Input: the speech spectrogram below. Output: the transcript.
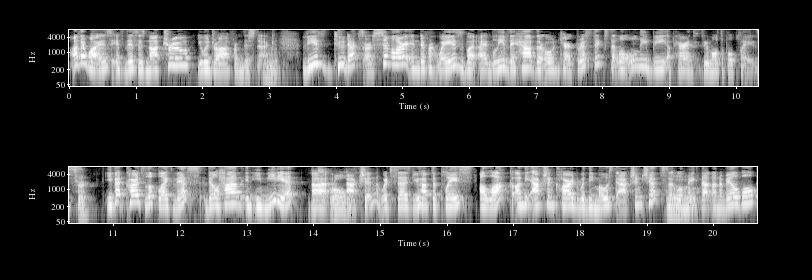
Otherwise, if this is not true, you would draw from this deck. These two decks are similar in different ways, but I believe they have their own characteristics that will only be apparent through multiple plays. Sure. Event cards look like this. They'll have an immediate uh, action, which says you have to place a luck on the action card with the most action chips that will make that unavailable.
